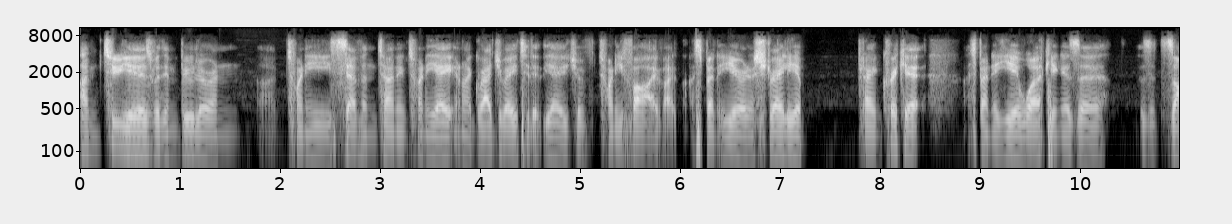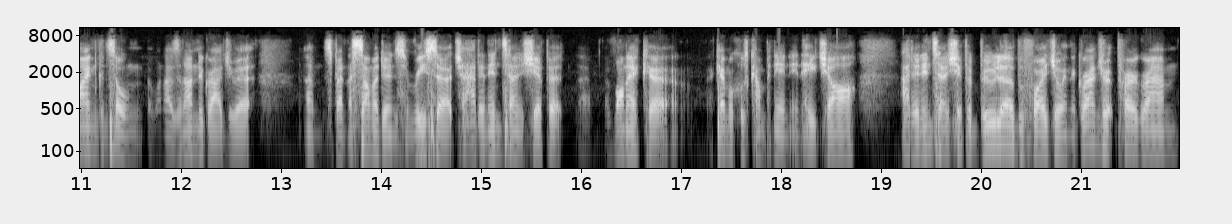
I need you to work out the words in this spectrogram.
I'm two years within Buhler and I'm 27, turning 28, and I graduated at the age of 25. I, I spent a year in Australia playing cricket. I spent a year working as a as a design consultant when I was an undergraduate um, spent a summer doing some research. I had an internship at uh, Evonik, a, a, chemicals company in, in, HR. I had an internship at Buhler before I joined the graduate program.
